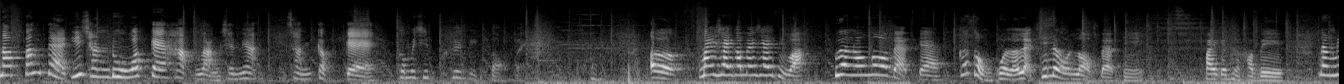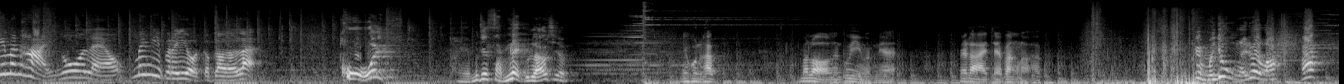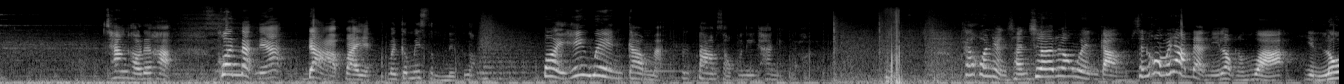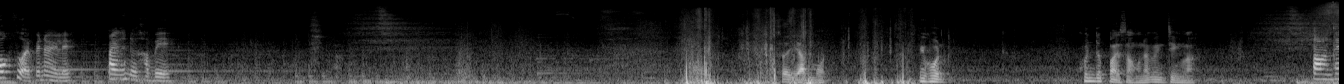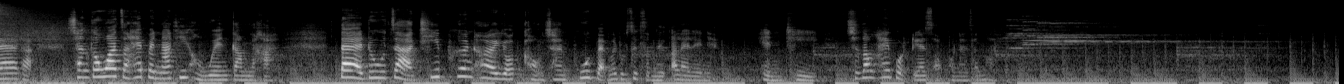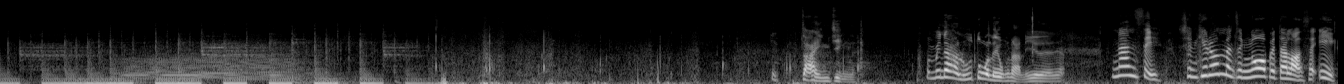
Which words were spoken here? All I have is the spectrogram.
นับตั้งแต่ที่ฉันรู้ว่าแกหักหลังฉันเนี่ย ฉันกับแกก็ไม่ใช่เพื่อนอีกต่อไป เออ ไม่ใช่ก็ไม่ใช่สิวะ เพื่อนโง่ๆแบบแก ก็สมควรแล้วแหละที่โดนหลอกแบบนี้ ไปกันเถอะค่ะเบนางนี่มันหายโง่แล้ว ไม่มีประโยชน์กับเราแล้วแหละ โถ่ยแผนมันจะสำเร็จอยู่แล้วเชียว นี่คุณครับ มาหลอกเงินผู้หญิงแบบเนี้ยไม่ละอายใจบ้างเหรอครับ แกมายุ่งอะไรด้วยวะ ฮะ ช่างเขาเถอะค่ะ คนแบบเนี้ยด่าไปอะมันก็ไม่สำนึกหรอก ปล่อยให้เวรกรรมอะมันตามสองคนนี้ทันดีกว่า ถ้าคนอย่างฉันเชื่อเรื่องเวรกรรม ฉันคงไม่ทำแบบนี้หรอกน้ำว้าอย่าโลกสวยไปหน่อยเลย ไปกันเถอะค่ะเบ เสื้อยับหมด นี่คุณ คุณจะปล่อยสองคนนั้นจริงๆเหรอ ตอนแรกอะฉันก็ว่าจะให้เป็นหน้าที่ของเวรกรรมแหละค่ะ แต่ดูจากที่เพื่อนทรยศของฉันพูดแบบไม่รู้สึกสำนึกอะไรเลยเนี่ย เห็นทีฉันต้องให้บทเรียนสองคนนั้นสักหน่อยใจจริงๆเลยมันไม่น่ารู้ตัวเร็วขนาดนี้เลยเนี่ย นั่นสิ ฉันคิดว่ามันจะโง่ไปตลอดซะอีก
